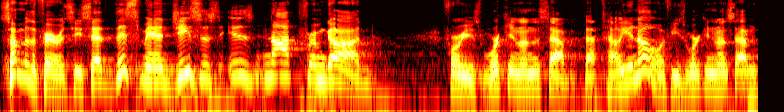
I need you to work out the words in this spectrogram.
Some of the Pharisees said, This man, Jesus, is not from God, for he's working on the Sabbath. That's how you know if he's working on the Sabbath,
